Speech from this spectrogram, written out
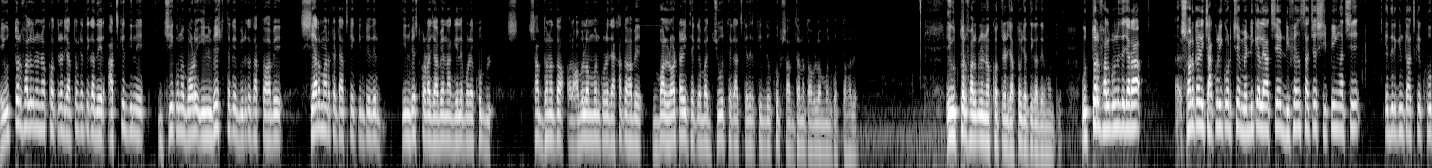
এই উত্তর ফাল্গুনী নক্ষত্রের জাতক জাতিকাদের আজকের দিনে যে কোনো বড় ইনভেস্ট থেকে বিরত থাকতে হবে। শেয়ার মার্কেটে আজকে কিন্তু এদের ইনভেস্ট করা যাবে না, গেলে পরে খুব সাবধানতা অবলম্বন করে দেখাতে হবে বা লটারি থেকে বা জুয়ো থেকে আজকে এদের কিন্তু খুব সাবধানতা অবলম্বন করতে হবে। এই উত্তর ফাল্গুনী নক্ষত্রের জাতক জাতিকাদের মধ্যে। উত্তর ফাল্গুনিতে যারা সরকারি চাকরি করছে মেডিকেলে আছে ডিফেন্স আছে শিপিং আছে, এদের কিন্তু আজকে খুব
